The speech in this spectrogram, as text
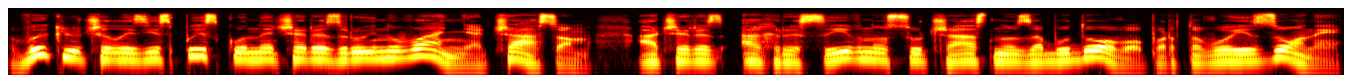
виключили зі списку не через руйнування часом, а через агресивну сучасну забудову портової зони,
